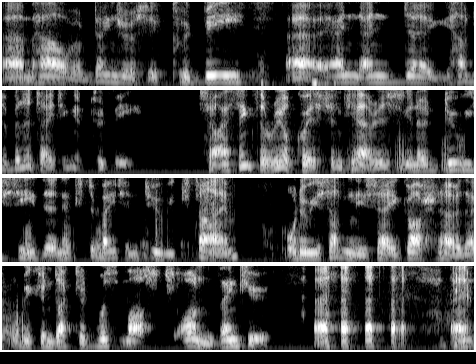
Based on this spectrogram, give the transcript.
um, how dangerous it could be, uh, and, and uh, how debilitating it could be. So I think the real question here is, you know, do we see the next debate in two weeks' time, or do we suddenly say, gosh, no, that will be conducted with masks on, thank you. and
